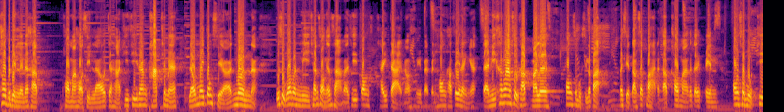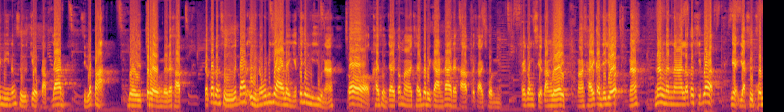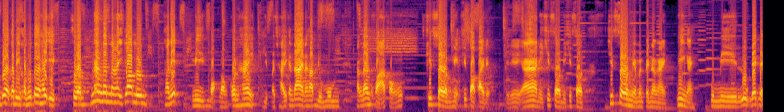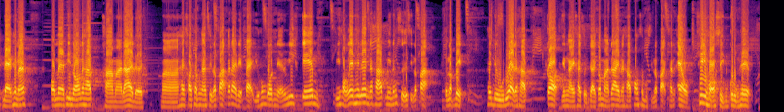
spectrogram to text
เข้าประเด็นเลยนะครับ พอมาหอศิลป์แล้วจะหาที่ที่นั่งพักใช่ไหมแล้วไม่ต้องเสียเงินอะ รู้สึกว่ามันมีชั้น 2 ชั้น3อะที่ต้องใช้จ่ายเนาะมีแบบเป็นห้องคาเฟ่อะไรอย่างเงี้ยแต่อันนี้ข้างล่างสุดครับมาเลยห้องสมุดศิลปะไม่เสียตังค์สักบาทนะครับ เข้ามาก็จะเป็นห้องสมุดที่มีหนังสือเกี่ยวกับด้านศิลปะโดยตรงเลยนะครับ แล้วก็หนังสือด้านอื่นนวนิยายอะไรอย่างเงี้ยก็ยังมีอยู่นะ ก็ใครสนใจก็มาใช้บริการได้นะครับ ประชาชน ไม่ต้องเสียตังค์เลย มาใช้กันเยอะๆนะ นั่งนานๆแล้วก็คิดว่าเนี่ยอยากสืบค้นด้วยก็มีคอมพิวเตอร์ให้อีก ส่วนนั่งนานๆอีกรอบนึงคราวนี้มีเบาะรองก้นให้หยิบมาใช้กันได้นะครับ อยู่มุมทางด้านขวาของคิดโซนนี่คิดต่อไปเนี่ยนี่นี่อ่านี่คิดโซนนี่คิดโซน คิดโซนเนี่ยมันเป็นยังไง นี่ไง คุณมีลูกเด็กเด็กแดงใช่ไหมพ่อแม่พี่น้องนะครับ พามาได้เลย มาให้เขาทำงานศิลปะก็ได้เนี่ยแปะอยู่ข้างบนเนี่ยมีเกมมีของเล่นให้เล่นนะครับ มีหนังสือศิลปะสำหรับเด็ก ให้ดูด้วยนะครับ ก็ยังไงใครสนใจก็มาได้นะครับ ห้องสมุดศิลปะชั้น L ที่หอศิลป์กรุงเทพ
